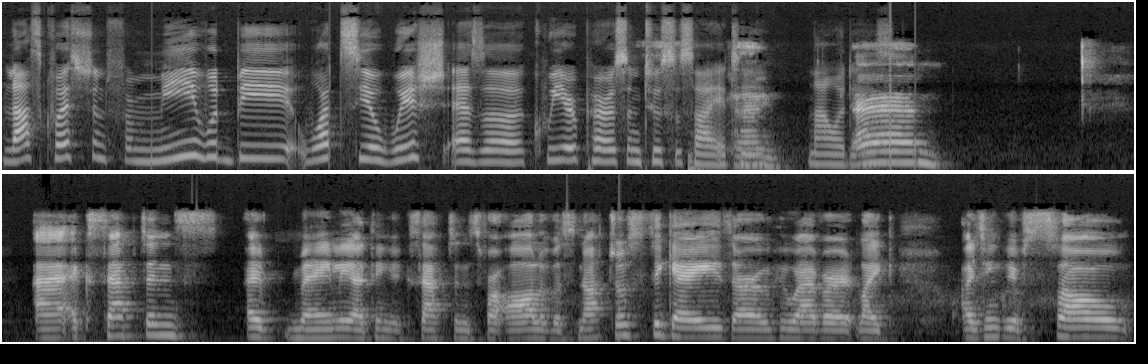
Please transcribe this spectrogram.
last question for me would be what's your wish as a queer person to society Okay. nowadays? Um, uh, acceptance, uh, mainly, I think acceptance for all of us, not just the gays or whoever. Like, I think we have so,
